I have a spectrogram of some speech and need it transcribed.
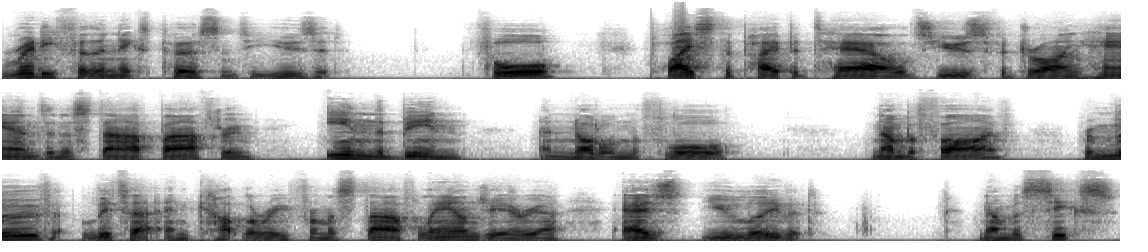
ready for the next person to use it. Four, place the paper towels used for drying hands in a staff bathroom in the bin and not on the floor. Number five, Remove litter and cutlery from a staff lounge area as you leave it. Number 6.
